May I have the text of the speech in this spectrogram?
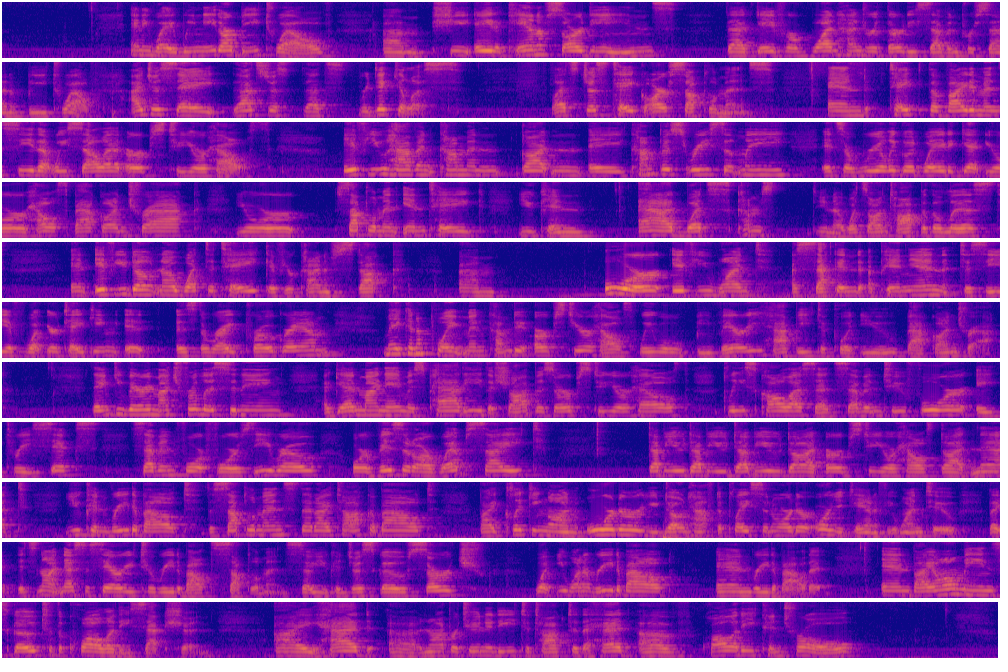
Anyway, we need our B12. Um, she ate a can of sardines that gave her 137% of B12. I just say that's just that's ridiculous. Let's just take our supplements and take the vitamin C that we sell at Herbs to Your Health. If you haven't come and gotten a compass recently, it's a really good way to get your health back on track, your supplement intake. You can add what's comes, you know, what's on top of the list. And if you don't know what to take, if you're kind of stuck, um, or if you want a second opinion to see if what you're taking it is the right program, make an appointment, come to Herbs to Your Health. We will be very happy to put you back on track. Thank you very much for listening. Again, my name is Patty. The shop is Herbs to Your Health. Please call us at 724 836 7440 or visit our website www.herbstoyourhealth.net you can read about the supplements that I talk about by clicking on order. You don't have to place an order, or you can if you want to, but it's not necessary to read about the supplements. So you can just go search what you want to read about and read about it. And by all means, go to the quality section. I had uh, an opportunity to talk to the head of quality control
